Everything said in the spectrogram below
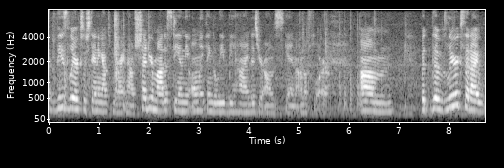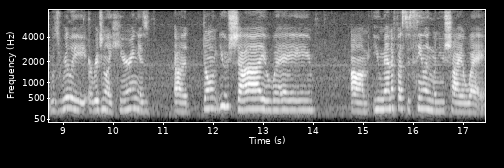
these lyrics are standing out to me right now. Shed your modesty, and the only thing to leave behind is your own skin on the floor. Um, but the lyrics that I was really originally hearing is, uh, "Don't you shy away." Um, you manifest a ceiling when you shy away.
